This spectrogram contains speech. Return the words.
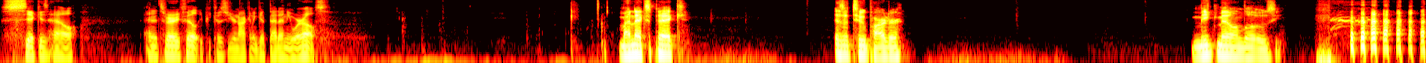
sick as hell, and it's very Philly because you're not going to get that anywhere else. My next pick is a two-parter. Meek Mill and Lil Uzi.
